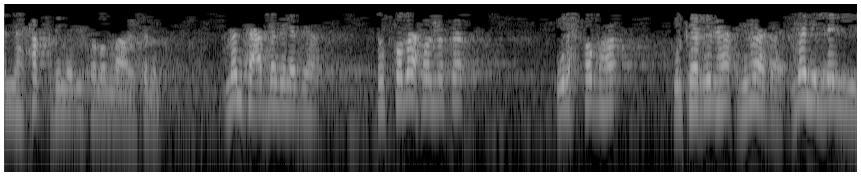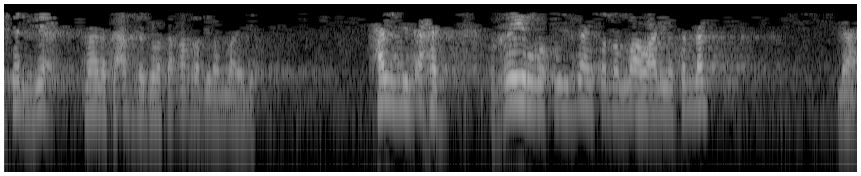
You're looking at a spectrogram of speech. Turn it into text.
أنها حق في النبي صلى الله عليه وسلم من تعبدنا بها؟ في الصباح والمساء ونحفظها ونكررها لماذا؟ من الذي يشرع ما نتعبد ونتقرب إلى الله به. هل من أحد غير رسول الله صلى الله عليه وسلم؟ لا.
